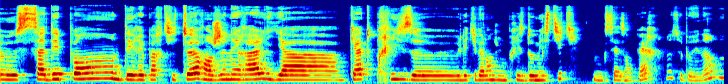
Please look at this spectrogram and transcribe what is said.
Euh, ça dépend des répartiteurs. En général, il y a quatre prises, euh, l'équivalent d'une prise domestique, donc 16 ampères. Ah, C'est pas énorme.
